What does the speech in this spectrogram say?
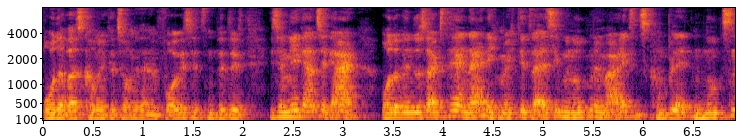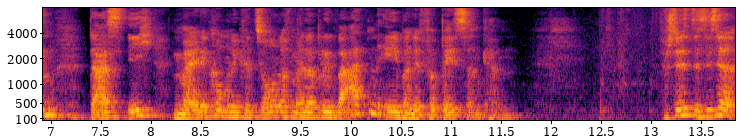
Oder was Kommunikation mit einem Vorgesetzten betrifft, ist ja mir ganz egal. Oder wenn du sagst, hey, nein, ich möchte 30 Minuten mit Alex jetzt komplett nutzen, dass ich meine Kommunikation auf meiner privaten Ebene verbessern kann. Verstehst du, das ist ja,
